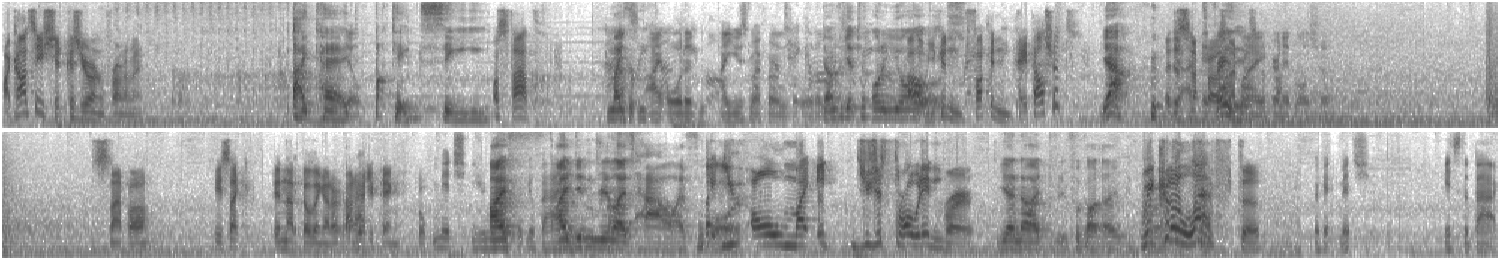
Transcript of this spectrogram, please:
I can't see shit because you're in front of me. I can't Kill. fucking see. What's that? Micro. I ordered. I used my phone to order. Don't forget to order your. Oh, you can fucking PayPal shit? Yeah. It Yeah, is I sniper. paid for Crazy. my sniper. grenade launcher. Sniper. He's like in that building. I don't, I don't know how you ping. Oh. Mitch, you need I, to put your bag I in didn't truck. realize how. I forgot. Wait, you. Oh my. It, you just throw it in, bro. Yeah, no, I d- forgot. I We could have left. Okay, Mitch. It's the bag.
